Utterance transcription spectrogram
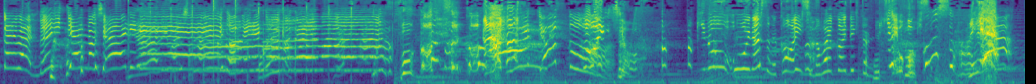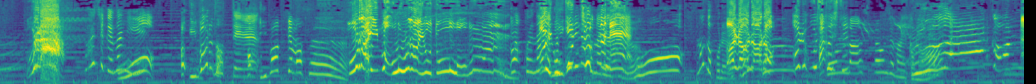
回はルイちゃんの勝利でありましたおめでとうございますボコッツコちょっと昨日思い出したね可愛いし名前変えてきたのにボコッツ早っほらマジで何？あイバルだって。あってます。ほら今ほらよどう？うん。あこれなんか逃げれなくなるやつおー。なんだこれ？あらあらあら。あれもしかして？混乱しちゃうんじゃないかなうわーこんな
